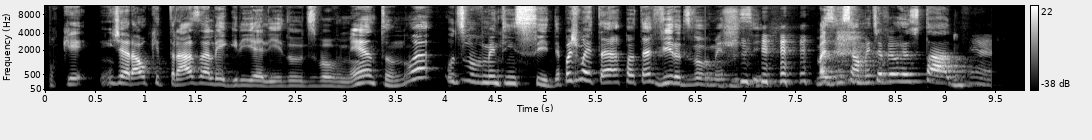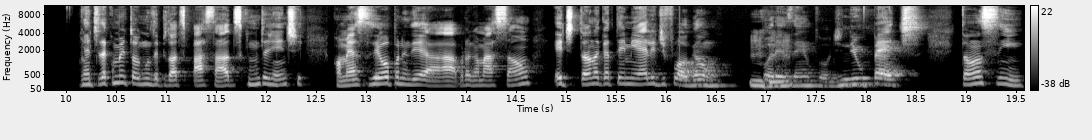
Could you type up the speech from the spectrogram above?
Porque, em geral, o que traz a alegria ali do desenvolvimento não é o desenvolvimento em si. Depois de uma etapa até vira o desenvolvimento em si. Mas, inicialmente, é ver o resultado. É. A gente já comentou em alguns episódios passados que muita gente começa a aprender a programação editando HTML de flogão, uhum. por exemplo, de new patch. Então, assim,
